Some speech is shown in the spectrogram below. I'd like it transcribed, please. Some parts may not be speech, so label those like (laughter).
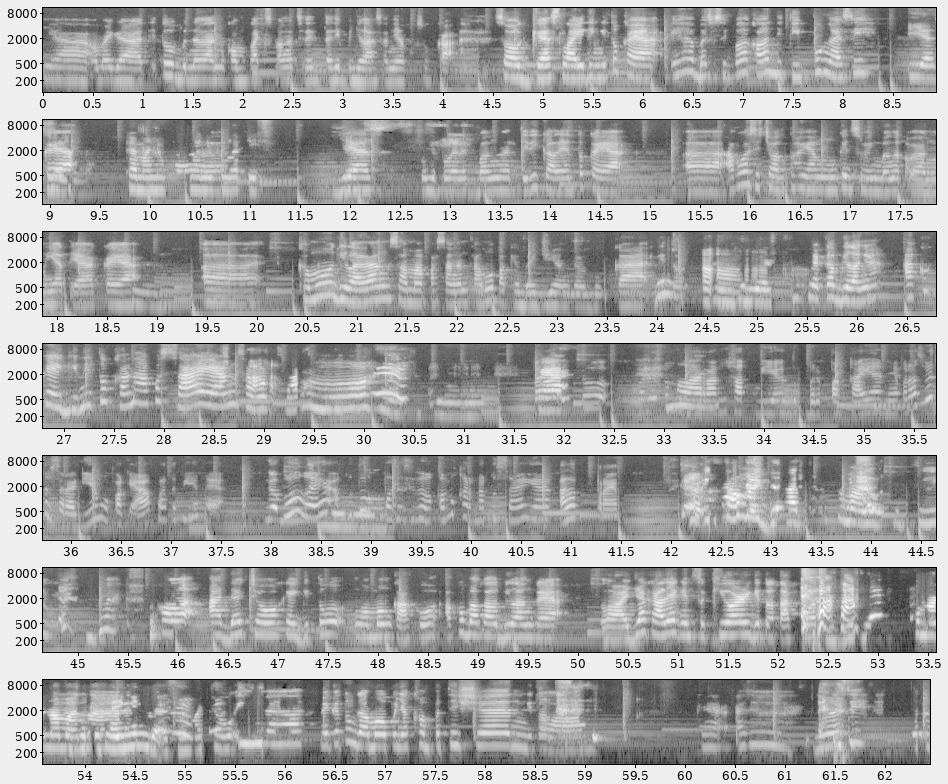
Ya, oh my god, itu beneran kompleks banget sih tadi penjelasannya aku suka. So gaslighting itu kayak ya bahasa simpelnya kalian ditipu nggak sih? Iya sih. Kayak-. Kayak manip- manipulatif. Yes, manipulatif banget. Jadi kalian tuh kayak uh, aku kasih contoh yang mungkin sering banget orang lihat ya, kayak Hmm. Uh, kamu dilarang sama pasangan kamu pakai baju yang terbuka gitu. Uh-uh. Yes. Terus mereka bilangnya, aku kayak gini tuh karena aku sayang sama kamu. Gitu. Kayak itu orang itu melarang hak dia untuk berpakaian ya. Padahal sebenarnya terserah dia mau pakai apa, tapi ya kayak nggak boleh. Aku tuh posesif sama kamu karena aku sayang. Ala pret. oh my god, itu malu sih. Gue kalau ada cowok kayak gitu ngomong ke aku, aku bakal bilang kayak lo aja kali yang insecure gitu takut (laughs) ke mana-mana Saingin nggak sih? sama cowok iya mereka tuh nggak mau punya competition gitu loh kayak aduh gimana sih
